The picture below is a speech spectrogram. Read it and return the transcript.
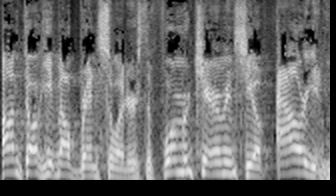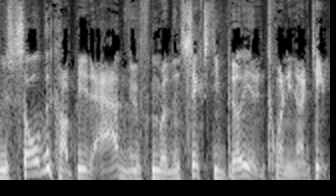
I'm talking about Brent Saunders, the former chairman and CEO of Allergan, who sold the company to AbbVie for more than 60 billion in 2019.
